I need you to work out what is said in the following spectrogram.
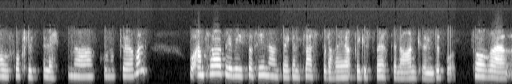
og får klippet billetten av konduktøren. Og antageligvis så finner han seg en plass hvor det er registrert en annen kunde på. For eh,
